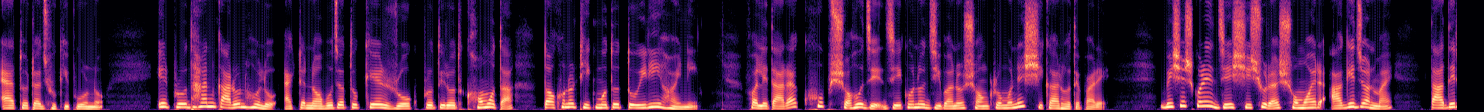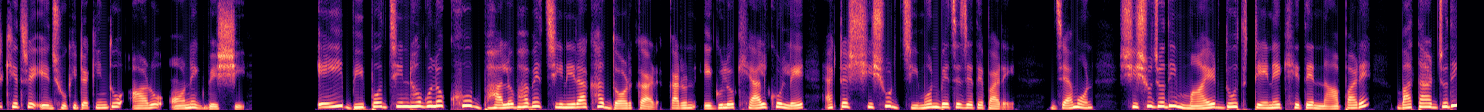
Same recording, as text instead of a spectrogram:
এতটা ঝুঁকিপূর্ণ? এর প্রধান কারণ হলো, একটা নবজাতকের রোগ প্রতিরোধ ক্ষমতা তখনও ঠিকমতো তৈরি হয়নি, ফলে তারা খুব সহজে যে কোনো জীবাণু সংক্রমণের শিকার হতে পারে। বিশেষ করে যে শিশুরা সময়ের আগে জন্মায়, তাদের ক্ষেত্রে এ ঝুঁকিটা কিন্তু আরও অনেক বেশি। এই বিপদচিহ্নগুলো খুব ভালোভাবে চিনে রাখা দরকার, কারণ এগুলো খেয়াল করলে একটা শিশুর জীবন বেঁচে যেতে পারে। যেমন, শিশু যদি মায়ের দুধ টেনে খেতে না পারে বা তার যদি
